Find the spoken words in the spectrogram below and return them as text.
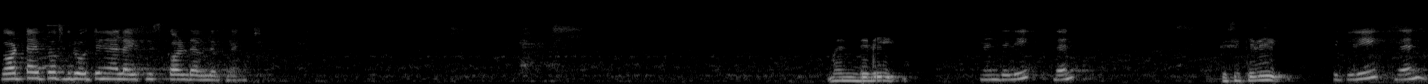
What type of growth in a life is called development? mentally Mentally, then physically physically, then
